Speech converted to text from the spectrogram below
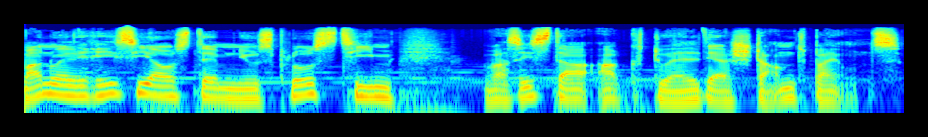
Manuel Risi aus dem News Plus Team, was ist da aktuell der Stand bei uns?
